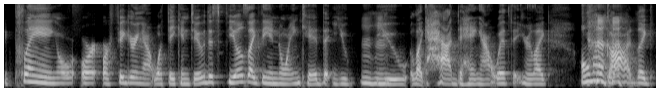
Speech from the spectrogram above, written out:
like playing or, or or figuring out what they can do. This feels like the annoying kid that you Mhm. you like had to hang out with that you're like, oh my God, like,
